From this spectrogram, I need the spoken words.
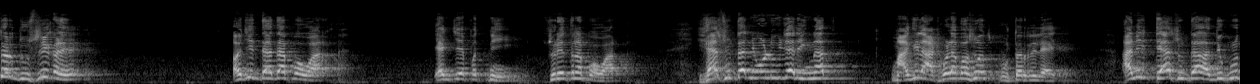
तर दुसरीकडे अजितदादा पवार यांच्या पत्नी सुरेत्रा पवार ह्यासुद्धा निवडणुकीच्या रिंगणात मागील आठवड्यापासूनच उतरलेल्या आहेत. आणि त्यासुद्धा अधिकृत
